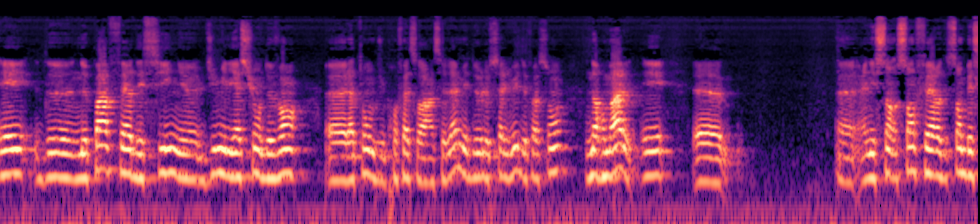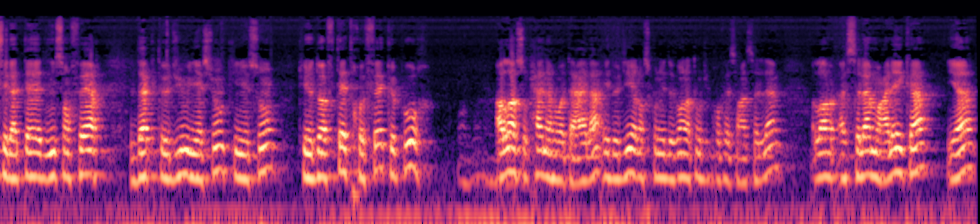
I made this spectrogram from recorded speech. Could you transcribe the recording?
et de ne pas faire des signes d'humiliation devant euh, la tombe du prophète sallallahu alayhi wa sallam et de le saluer de façon normale et euh, euh, sans, baisser la tête ni sans faire d'actes d'humiliation qui ne doivent être faits que pour Allah subhanahu wa ta'ala et de dire lorsqu'on est devant la tombe du professeur sallam Allah assalamu alayka ya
